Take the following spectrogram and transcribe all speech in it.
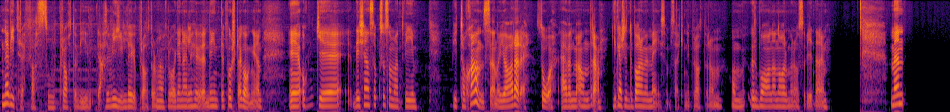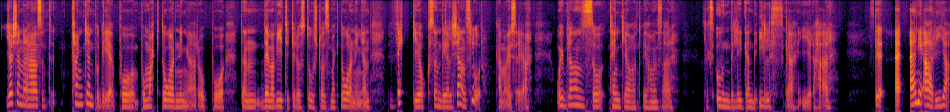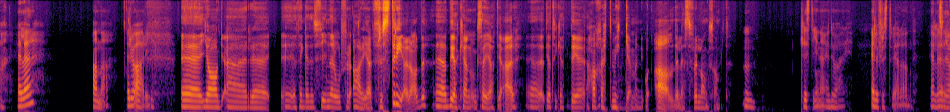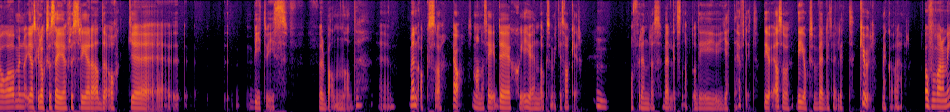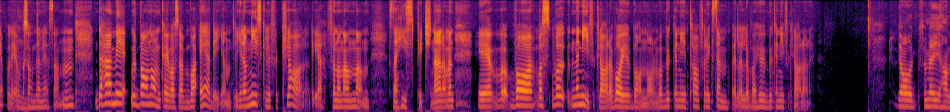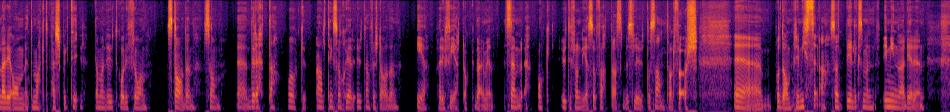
När vi träffas så pratar vi, alltså vi gillar ju att prata om de här frågorna, eller hur? Det är inte första gången. Eh, och eh, det känns också som att vi, vi tar chansen att göra det så, även med andra. Det är kanske inte bara med mig som sagt, ni pratar om, om urbana normer och så vidare. Men jag känner här så att tanken på det, på, på maktordningar och på den, det vad vi tycker är storstadsmaktordningen, det väcker ju också en del känslor kan man ju säga. Och ibland så tänker jag att vi har en sån här slags underliggande ilska i det här. Ska, är, är ni arga, eller? Anna, är du arg? Eh, jag är, eh, jag tänker att ett finare ord för arg är frustrerad. Eh, det kan jag nog säga att jag är. Eh, jag tycker att det har skett mycket men det går alldeles för långsamt. Mm. Kristina, är du arg? Eller frustrerad? Eller? Ja, men jag skulle också säga frustrerad och eh, bitvis förbannad. Eh, men också, ja, som Anna säger, det sker ju ändå också mycket saker. Mm. Och förändras väldigt snabbt och det är ju jättehäftigt. Det är, alltså, det är också väldigt, väldigt kul, mycket av det här. Och få vara med på det också, Mm. den resan. Mm. Det här med urban norm kan ju vara så här, vad är det egentligen? Om ni skulle förklara det för någon annan, sån här hisspitch nära, men eh, vad, vad, vad, när ni förklarar, vad är urban norm? Vad brukar ni ta för exempel eller vad, hur brukar ni förklara det? Jag, för mig handlar det om ett maktperspektiv där man utgår ifrån staden som det rätta och allting som sker utanför staden är perifert och därmed sämre och utifrån det så fattas beslut och samtal förs eh, på de premisserna. Så att det är liksom en, i min värld är det en,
